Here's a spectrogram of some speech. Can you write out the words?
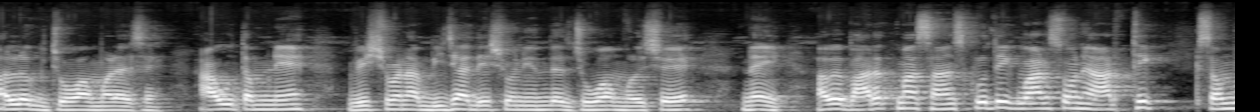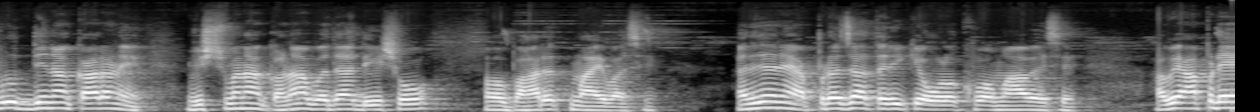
અલગ જોવા મળે છે. આવું તમને વિશ્વના બીજા દેશોની અંદર જોવા મળશે નહીં. હવે ભારતમાં સાંસ્કૃતિક વારસો અને આર્થિક સમૃદ્ધિના કારણે વિશ્વના ઘણા બધા દેશો ભારતમાં આવ્યા છે અને તેને પ્રજા તરીકે ઓળખવામાં આવે છે. હવે આપણે,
